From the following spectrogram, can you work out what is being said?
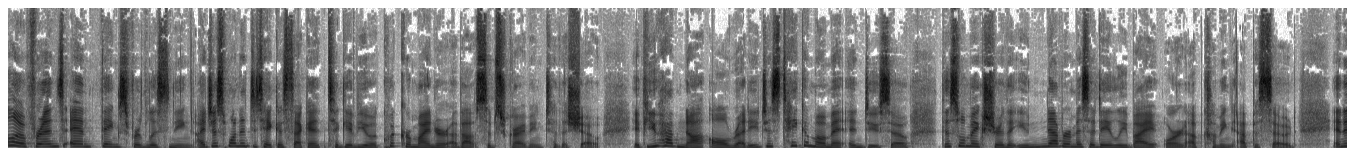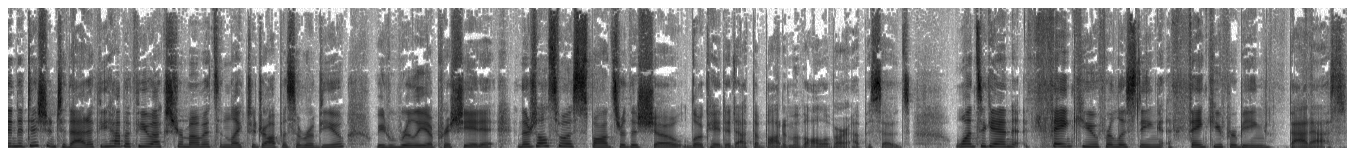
Hello, friends, and thanks for listening. I just wanted to take a second to give you a quick reminder about subscribing to the show. If you have not already, just take a moment and do so. This will make sure that you never miss a daily bite or an upcoming episode. And in addition to that, if you have a few extra moments and like to drop us a review, we'd really appreciate it. And there's also a sponsor the show located at the bottom of all of our episodes. Once again, thank you for listening. Thank you for being badass.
